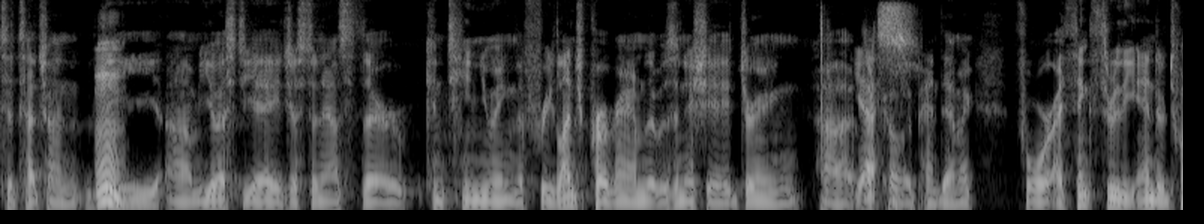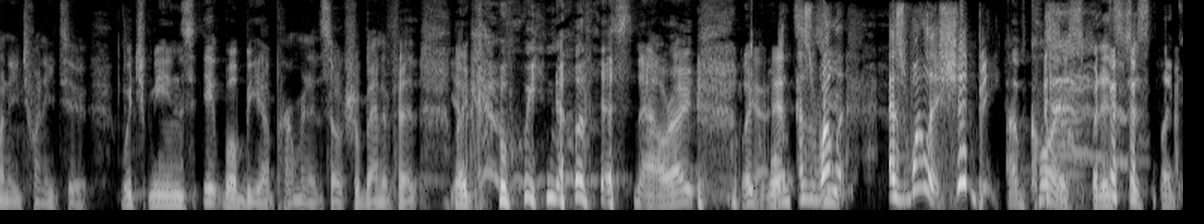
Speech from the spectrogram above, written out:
to touch on. Mm. The um, USDA just announced they're continuing the free lunch program that was initiated during uh, Yes. the COVID pandemic for I think through the end of 2022, which means it will be a permanent social benefit. Yeah. Like we know this now, right? Like yeah, as well you- as well it should be of course, but it's just like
